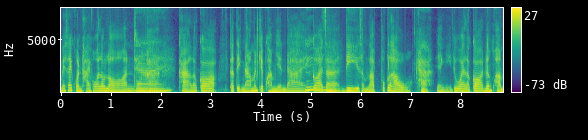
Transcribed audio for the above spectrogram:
ไม่ใช่คนไทยเพราะว่าเราร้อนใช่ค่ะค่ะ แล้วก็กระติกน้ำมันเก็บความเย็นได้อืมก็อาจจะดีสำหรับพวกเราค่ะ อย่างนี้ด้วยแล้วก็เรื่องความ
